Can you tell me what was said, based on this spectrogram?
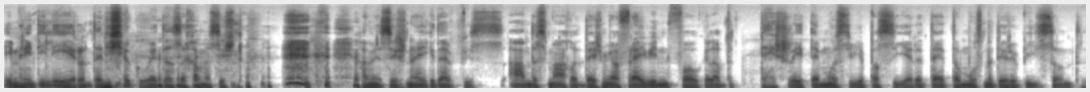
Immerhin die Lehre und dann ist ja gut. Also kann man sonst noch, kann man sonst noch irgendetwas anderes machen. Und das ist mir ja frei wie ein Vogel, aber der Schritt, der muss wie passieren. Der, da muss man durchbeissen und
